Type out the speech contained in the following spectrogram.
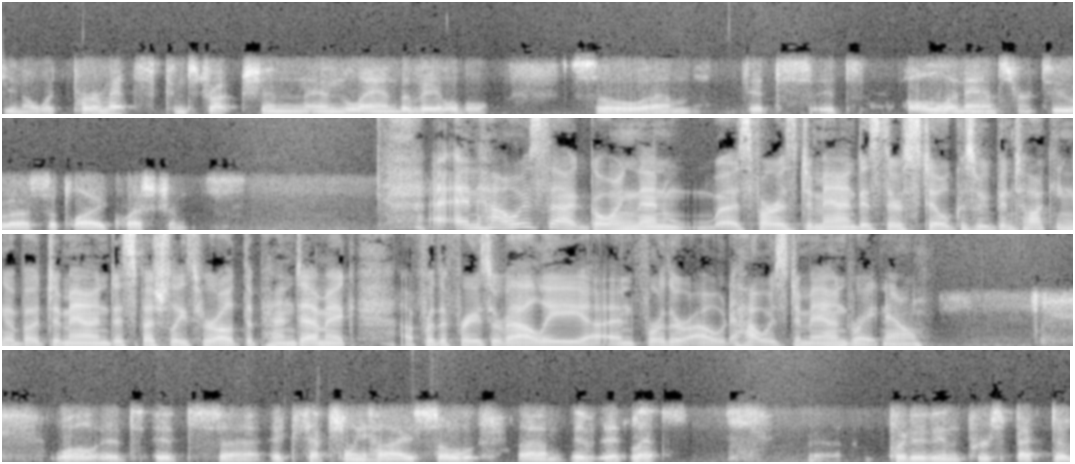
you know, with permits, construction, and land available. So um, it's it's all an answer to a supply question. And how is that going then as far as demand? Is there still, because we've been talking about demand, especially throughout the pandemic uh, for the Fraser Valley uh, and further out, how is demand right now? Well, it's it's uh, exceptionally high. So um, it, it, let's uh, put it in perspective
